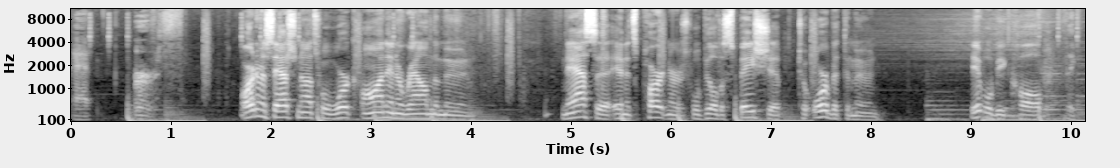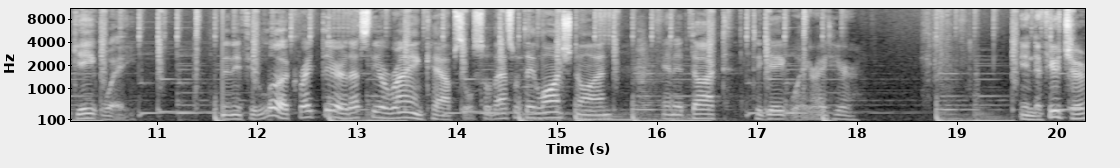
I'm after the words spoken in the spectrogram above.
at Earth. Artemis astronauts will work on and around the moon. NASA and its partners will build a spaceship to orbit the moon. It will be called the Gateway. And if you look right there, that's the Orion capsule. So that's what they launched on, and it docked to Gateway right here. In the future,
